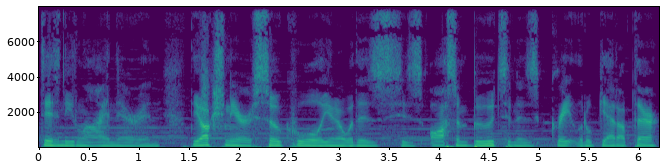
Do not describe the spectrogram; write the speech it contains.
Disney line there, and the auctioneer is so cool, you know, with his his awesome boots and his great little get up there.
